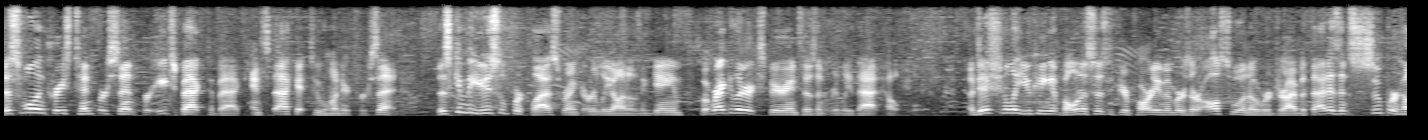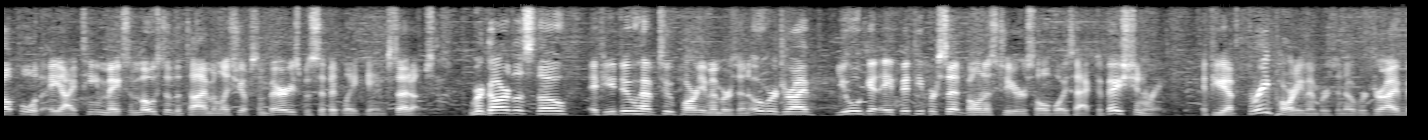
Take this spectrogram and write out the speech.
This will increase 10% for each back to back and stack at 200%. This can be useful for class rank early on in the game, but regular experience isn't really that helpful. Additionally, you can get bonuses if your party members are also in overdrive, but that isn't super helpful with AI teammates most of the time unless you have some very specific late game setups. Regardless though, if you do have two party members in overdrive, you will get a 50% bonus to your soul voice activation rate. If you have three party members in overdrive,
